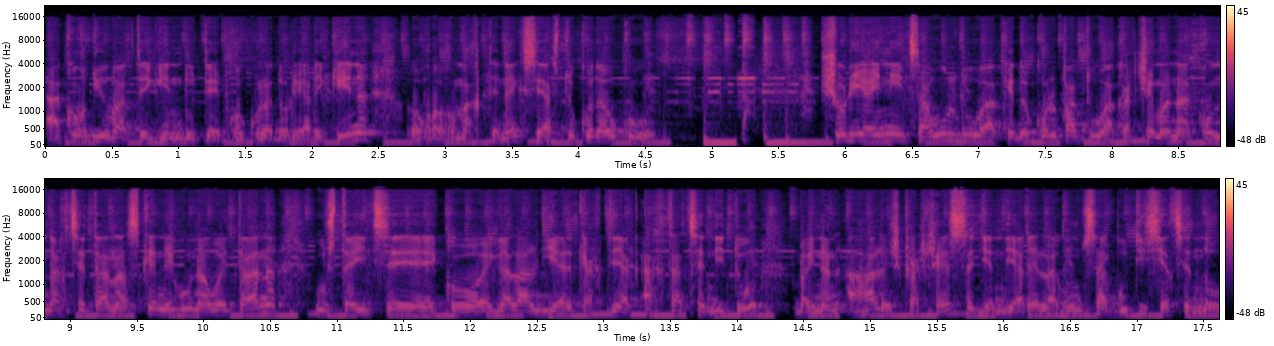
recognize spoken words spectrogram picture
akordio bat egin dute prokuradorearekin, horror martenek zehaztuko dauku. Soria initz ahulduak edo kolpatuak atxemanak ondartzetan azken egun hauetan usteitzeko egalaldia elkarteak hartatzen ditu, baina ahal eskasez jendearen laguntza gutiziatzen du.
